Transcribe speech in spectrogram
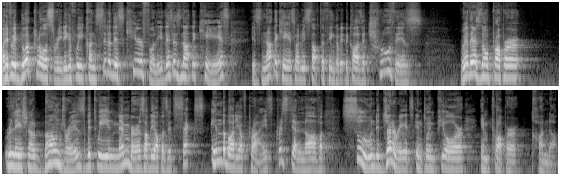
but if we do a close reading, if we consider this carefully, this is not the case. It's not the case when we stop to think of it because the truth is, where there's no proper relational boundaries between members of the opposite sex in the body of Christ, Christian love soon degenerates into impure, improper conduct.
